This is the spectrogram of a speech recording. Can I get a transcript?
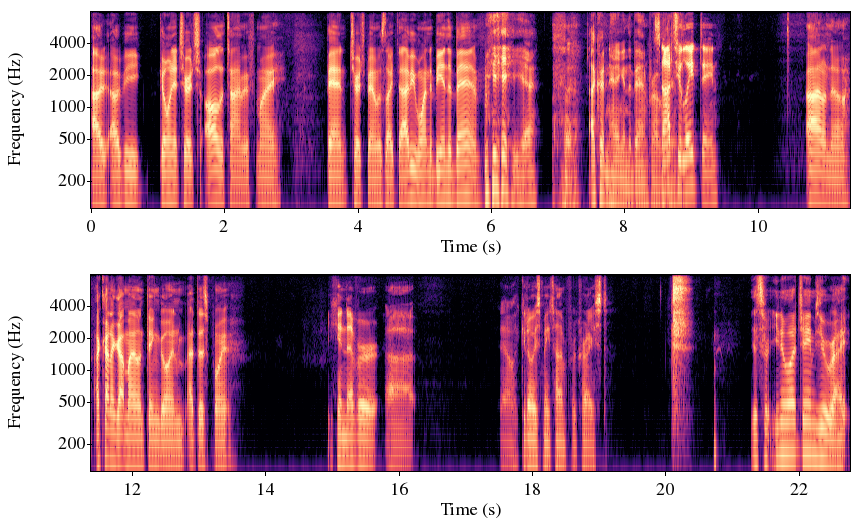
I I would be going to church all the time if my band church band was like that. I'd be wanting to be in the band. yeah, I couldn't hang in the band. Probably It's not too late, Dane. I don't know. I kind of got my own thing going at this point. You can never, uh, you know, you can always make time for Christ. It's, you know what, James? You're right.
